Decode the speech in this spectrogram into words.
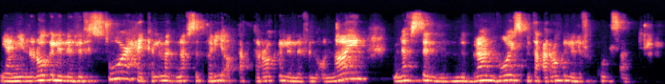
يعني الراجل اللي في ال store هيكلمك بنفس الطريقة بتاعت الراجل اللي في الاونلاين بنفس ال brand voice بتاع الراجل اللي في ال call center آه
